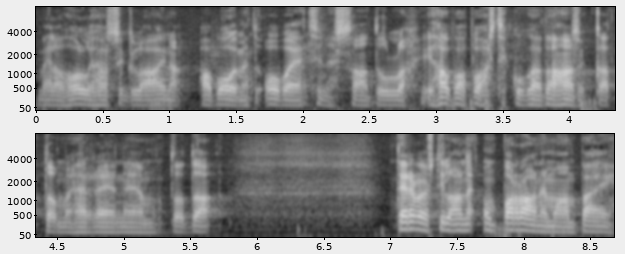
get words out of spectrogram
Meillä on Hollihassa kyllä aina avoimet ovet, sinne saa tulla ihan vapaasti kuka tahansa katsoa meidän reenejä, mutta tota, terveystilanne on paranemaan päin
